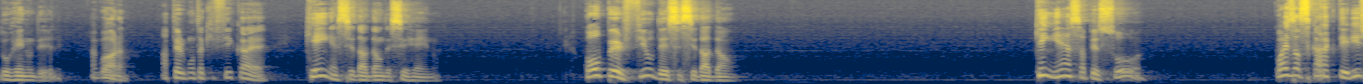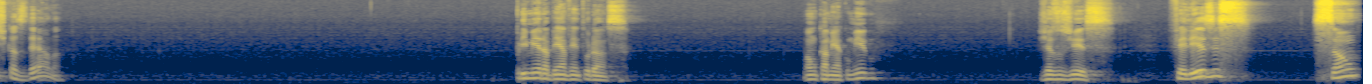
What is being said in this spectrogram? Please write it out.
do reino dele. Agora, a pergunta que fica é: quem é cidadão desse reino? Qual o perfil desse cidadão? Quem é essa pessoa? Quais as características dela? Primeira bem-aventurança. Vamos caminhar comigo? Jesus diz: Felizes são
